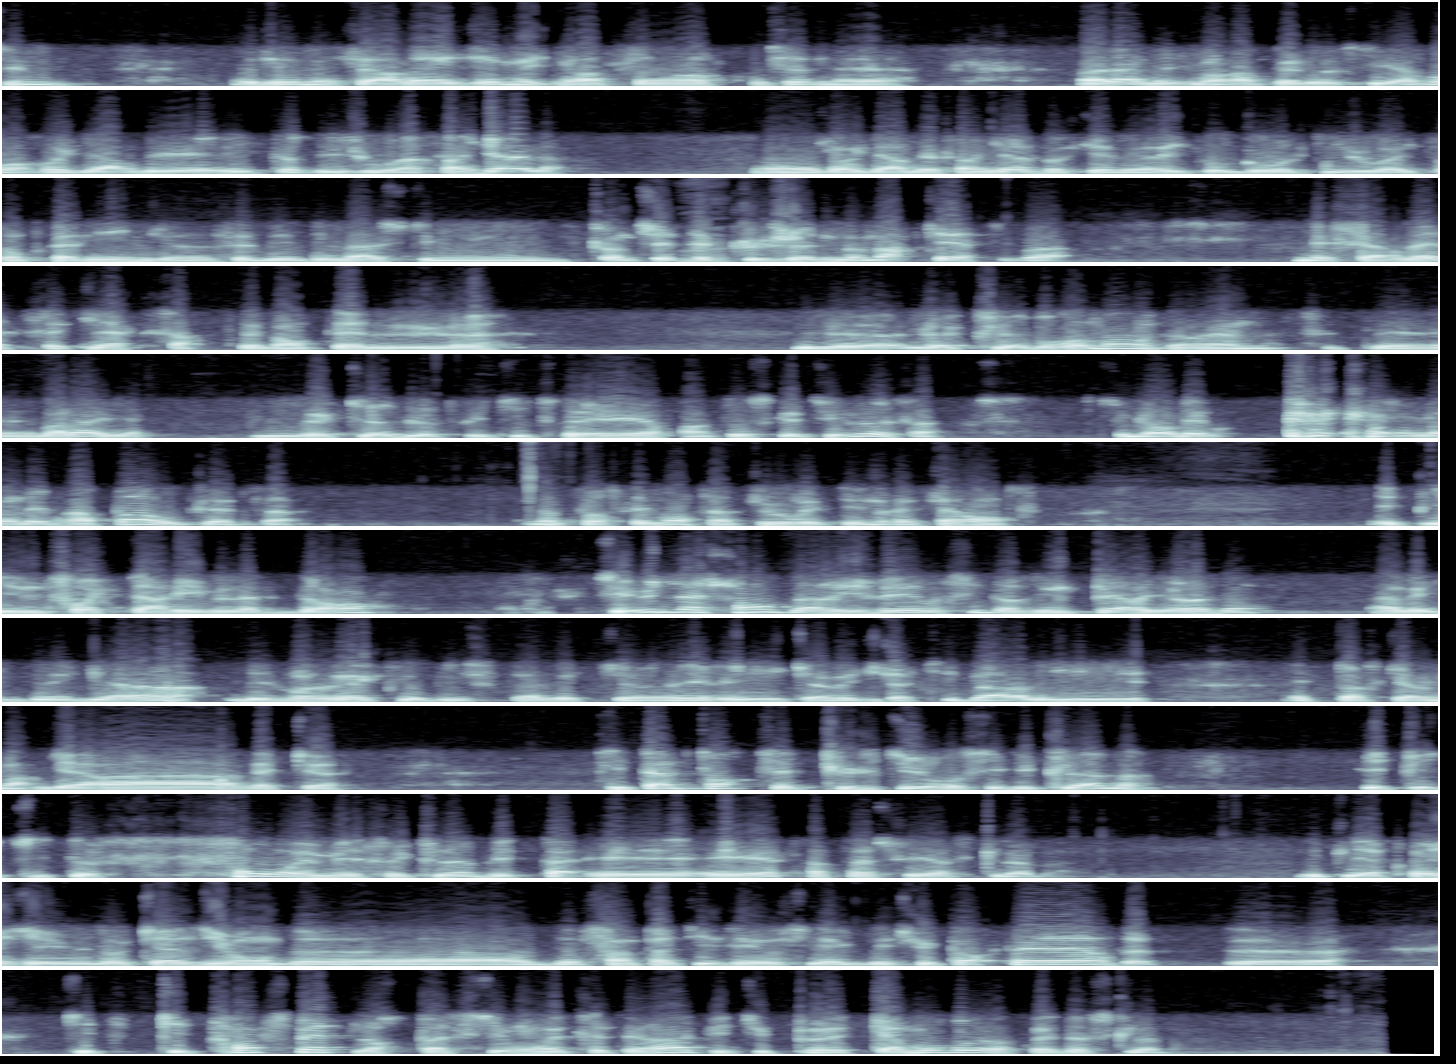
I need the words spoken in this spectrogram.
j'aimais Servette, j'aimais Grassor, j'aimais. Voilà, mais je me rappelle aussi avoir regardé Eric quand il jouait à Saint-Gall. Euh, je regardais Saint-Gall parce qu'il y avait Eric O'Gaulle qui jouait avec son training. C'est des images qui, quand j'étais plus jeune, me marquaient, tu vois. Mais Servette, c'est clair que ça représentait le, le, le club roman quand même. Voilà, il y a le club le plus titré, enfin tout ce que tu veux, ça. Tu l'enlèveras pas au club, ça. Donc forcément, ça a toujours été une référence. Et puis une fois que tu arrives là-dedans, j'ai eu de la chance d'arriver aussi dans une période avec des gars, des vrais clubistes, avec euh, Eric, avec Jackie Barley, avec Pascal Marguera, avec euh, qui t'apportent cette culture aussi du club, et puis qui te font aimer ce club et, être attaché à ce club. Et puis après, j'ai eu l'occasion de, sympathiser aussi avec des supporters, de, qui, transmettent leur passion, etc. Et puis tu peux être qu'amoureux après de ce club.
